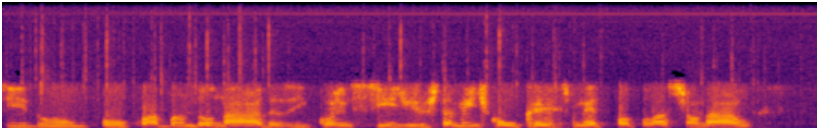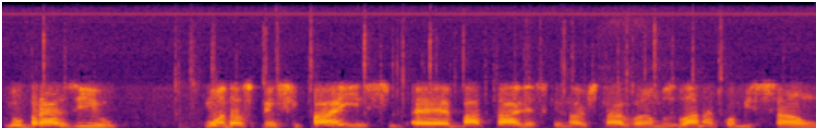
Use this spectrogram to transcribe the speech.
sido um pouco abandonadas e coincide justamente com o crescimento populacional no Brasil. Uma das principais é, batalhas que nós travamos lá na Comissão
